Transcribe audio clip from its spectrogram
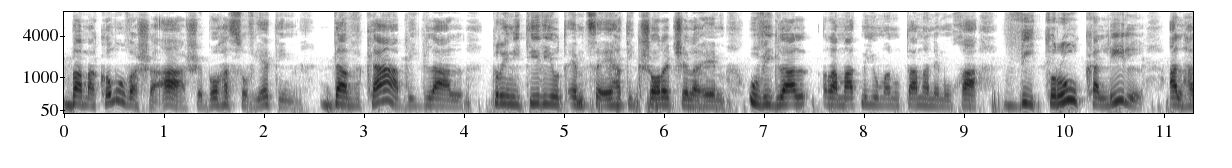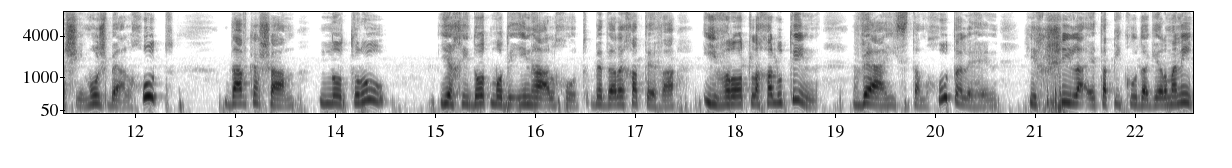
במקום ובשעה שבו הסובייטים, דווקא בגלל פרימיטיביות אמצעי התקשורת שלהם ובגלל רמת מיומנותם הנמוכה, ויתרו כליל על השימוש באלחוט, דווקא שם נותרו יחידות מודיעין האלחוט בדרך הטבע עיוורות לחלוטין, וההסתמכות עליהן הכשילה את הפיקוד הגרמני.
